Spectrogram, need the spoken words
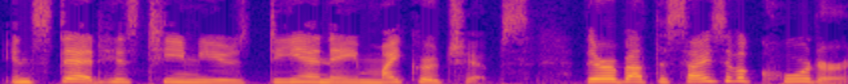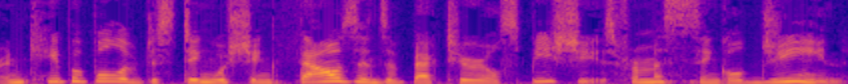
Instead, his team used DNA microchips. They're about the size of a quarter and capable of distinguishing thousands of bacterial species from a single gene.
